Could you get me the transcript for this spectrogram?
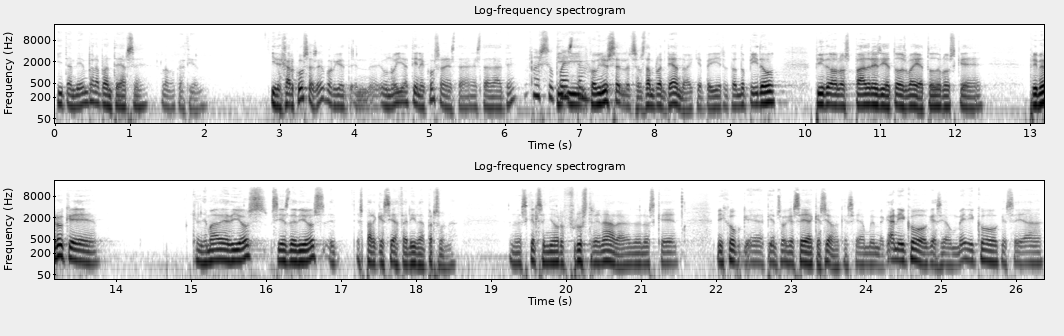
y también para plantearse la vocación y dejar cosas, ¿eh? porque uno ya tiene cosas en esta, esta edad. ¿eh? Por supuesto. Y, y se, se, lo están planteando, hay que pedir. Tanto pido, pido a los padres y a todos, vaya, a todos los que. Primero que, que el llamado de Dios, si es de Dios, eh, es para que sea feliz la persona. No es que el Señor frustre nada, no es que mi hijo que pienso que sea que sea que sea muy mecánico o que sea un médico o que sea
